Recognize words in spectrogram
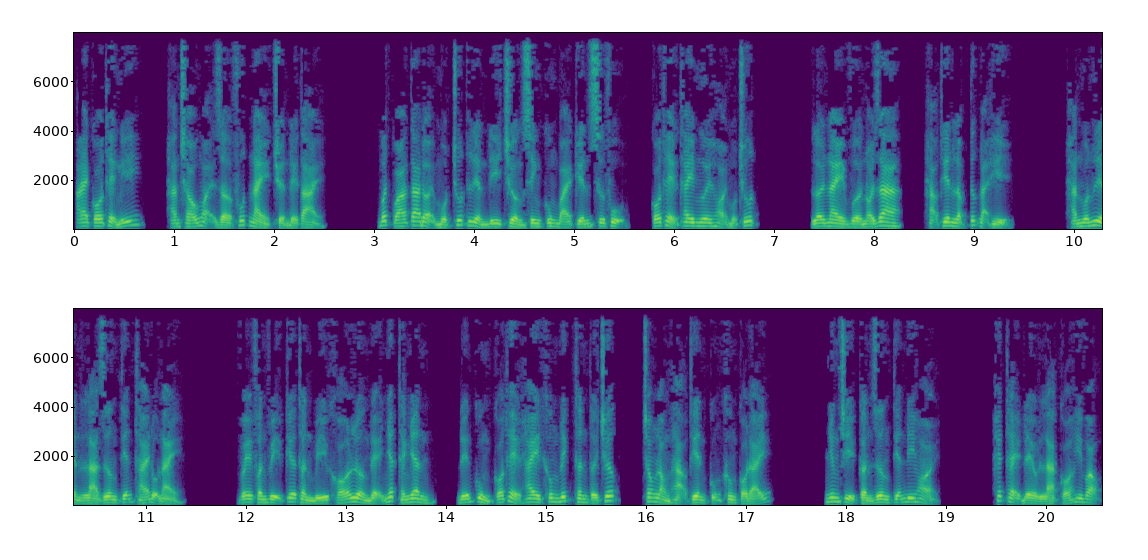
Ai có thể nghĩ, hắn cháu ngoại giờ phút này chuyển đề tài. Bất quá ta đợi một chút liền đi trường sinh cung bái kiến sư phụ, có thể thay ngươi hỏi một chút. Lời này vừa nói ra, hạo thiên lập tức đại hỉ. Hắn muốn liền là dương tiễn thái độ này. Về phần vị kia thần bí khó lường đệ nhất thánh nhân, đến cùng có thể hay không đích thân tới trước, trong lòng hạo thiên cũng không có đáy. Nhưng chỉ cần dương tiễn đi hỏi, hết thảy đều là có hy vọng.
